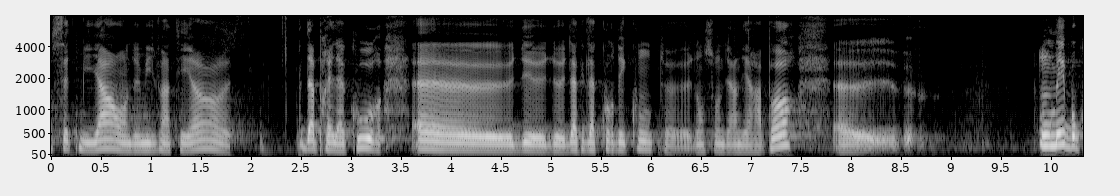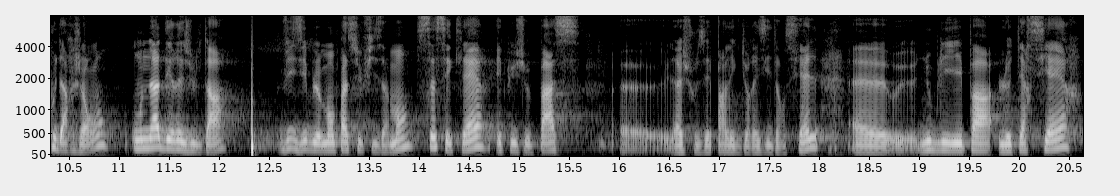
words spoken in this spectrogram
7 hein. milliards en 2021 d'après la Cour, euh, la Cour des comptes euh, dans son dernier rapport. on met beaucoup d'argent, on a des résultats, visiblement pas suffisamment, ça c'est clair. Et puis je passe, euh, là je vous ai parlé du résidentiel, euh, n'oubliez pas le tertiaire,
